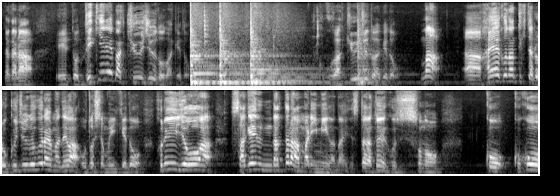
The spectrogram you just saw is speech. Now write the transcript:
だから、えー、とできれば90度だけど。ここが90度だけど。まああ早くなってきたら60度ぐらいまでは落としてもいいけどそれ以上は下げるんだったらあんまり意味がないです。だからとにかくそのこうここを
